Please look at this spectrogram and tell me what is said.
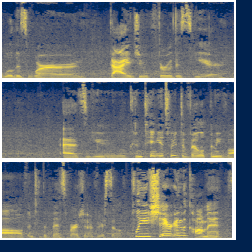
will this word guide you through this year as you continue to develop and evolve into the best version of yourself? Please share in the comments.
